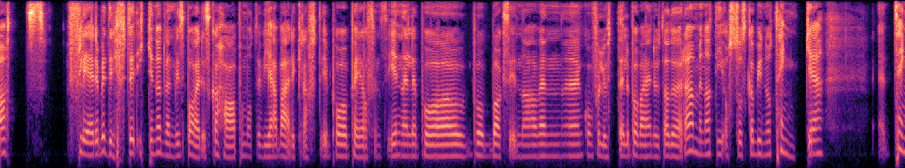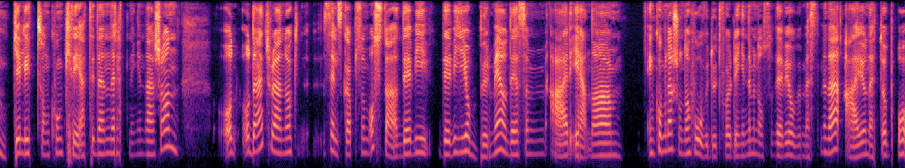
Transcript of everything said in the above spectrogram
At flere bedrifter ikke nødvendigvis bare skal ha på en måte vi er bærekraftige på payoffen sin eller på, på baksiden av en konvolutt eller på veien ut av døra, men at de også skal begynne å tenke tenke litt sånn konkret i den retningen der sånn. Og, og der tror jeg nok selskap som oss, da, det vi, det vi, jobber med, og det som er en av en kombinasjon av hovedutfordringene, men også det vi jobber mest med der, er jo nettopp å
